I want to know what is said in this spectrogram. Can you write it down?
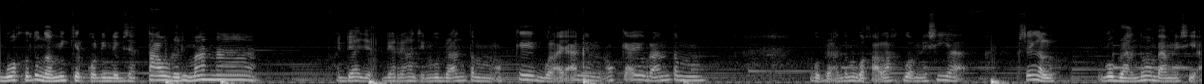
Gue waktu itu nggak mikir kok Dinda bisa tahu dari mana. Dia aja dia ngajakin gue berantem. Oke gue layanin. Oke ayo berantem. Gue berantem gue kalah gue amnesia. Percaya nggak lo gue berantem sampai amnesia.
